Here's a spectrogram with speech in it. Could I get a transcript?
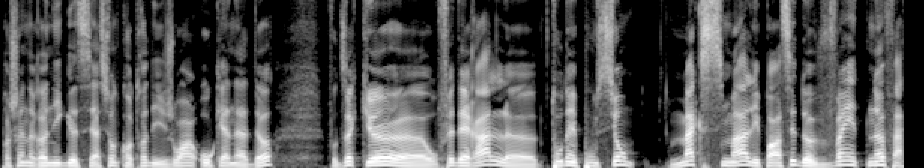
prochaines renégociations de contrats des joueurs au Canada. Il faut dire qu'au fédéral, taux d'imposition maximale est passé de 29 à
